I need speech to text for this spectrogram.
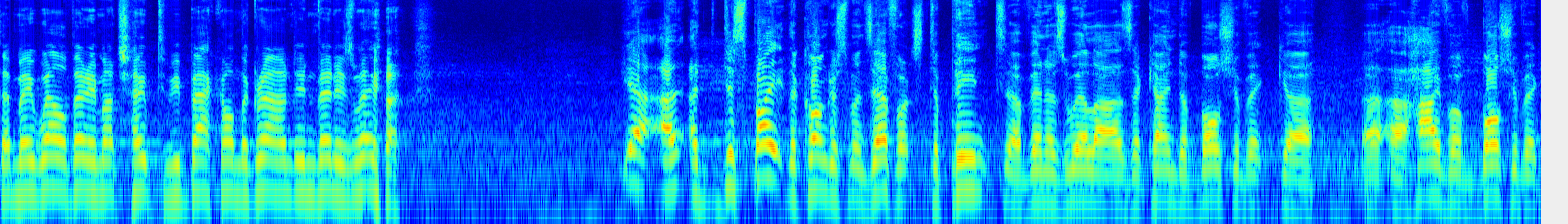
that may well very much hope to be back on the ground in Venezuela. Yeah, uh, uh despite the congressman's efforts to paint uh, Venezuela as a kind of Bolshevik, uh, a hive of Bolshevik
